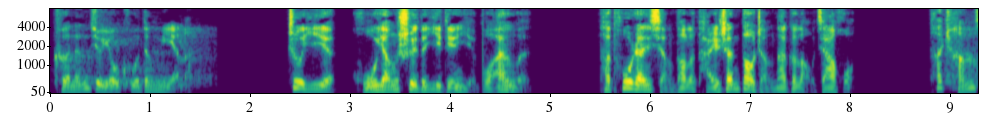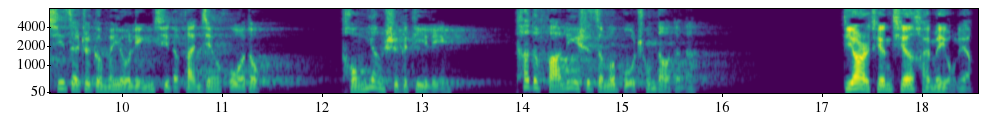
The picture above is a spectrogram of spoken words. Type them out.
可能就油枯灯灭了。这一夜，胡杨睡得一点也不安稳，他突然想到了台山道长那个老家伙，他长期在这个没有灵气的凡间活动，同样是个地灵，他的法力是怎么补充到的呢？第二天天还没有亮，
